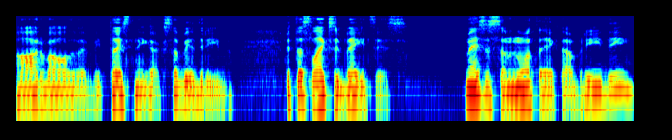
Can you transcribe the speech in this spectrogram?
pārvalde vai bija taisnīgāka sabiedrība. Bet tas laiks ir beidzies. Mēs esam noteiktā brīdī,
